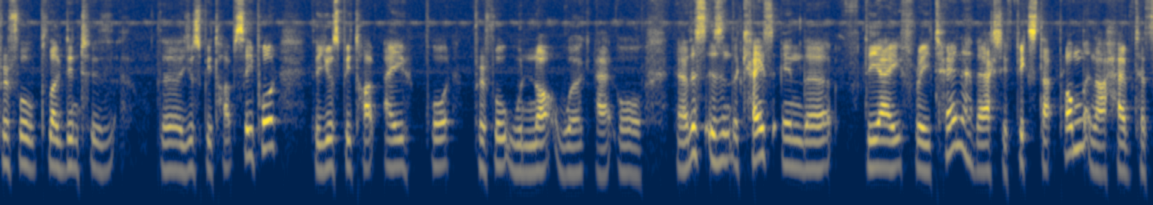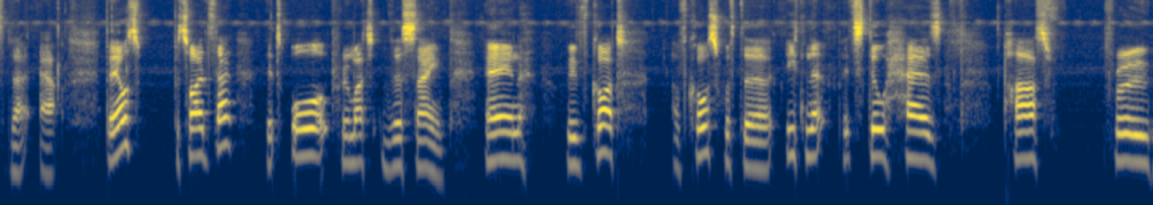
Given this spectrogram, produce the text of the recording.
peripheral plugged into the USB type C port, the USB type A port peripheral would not work at all. Now this isn't the case in the DA310, they actually fixed that problem and I have tested that out. But else, besides that, it's all pretty much the same. And We've got, of course, with the Ethernet, it still has pass through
